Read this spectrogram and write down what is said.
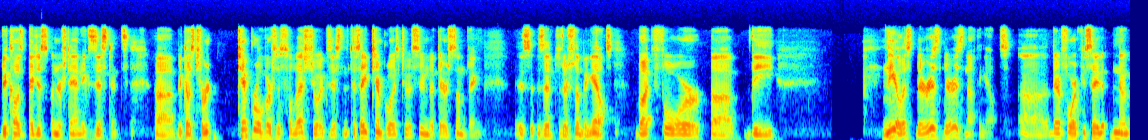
because they just understand existence. Uh, because ter- temporal versus celestial existence, to say temporal is to assume that there's something, is, is that there's something else. But for uh, the nihilist, there is there is nothing else. Uh, therefore, if you say that you know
